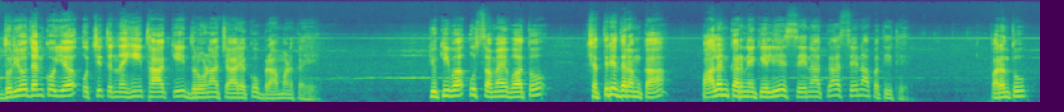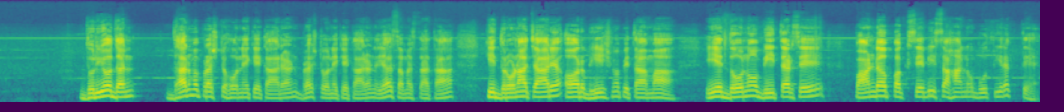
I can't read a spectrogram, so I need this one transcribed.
दुर्योधन को यह उचित नहीं था कि द्रोणाचार्य को ब्राह्मण कहे। क्योंकि वह उस समय वह तो क्षत्रिय धर्म का पालन करने के लिए सेना का सेनापति थे। परंतु दुर्योधन धर्म भ्रष्ट होने के कारण, भ्रष्ट होने के कारण यह समझता था कि द्रोणाचार्य और भीष्म पितामह ये दोनों भीतर से पांडव पक्ष से भी सहानुभूति रखते हैं।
